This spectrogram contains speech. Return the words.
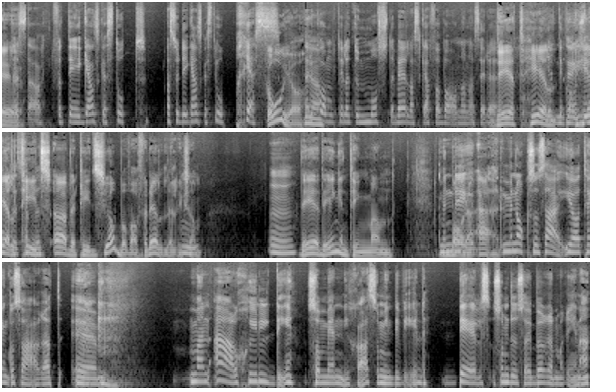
är- jättestarkt. För det är ganska stort Alltså det är ganska stor press Oh ja. när det Ja. kommer till att du måste vilja skaffa barn annars är det, Det är ett Det är heltids övertidsjobb att vara förälder. Liksom. Det, är, det är ingenting man Men, bara det, är. men också så här, jag tänker så här att ehm, man är skyldig som människa, som individ, dels som du sa i början Marina,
